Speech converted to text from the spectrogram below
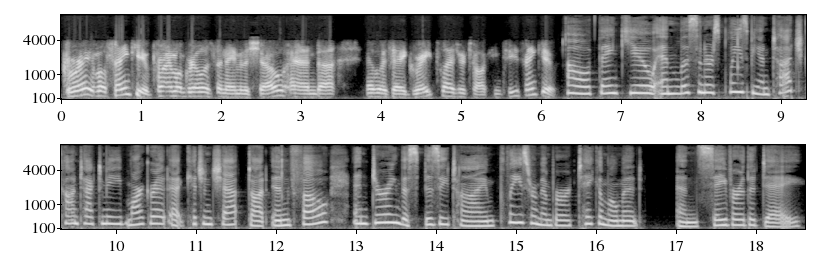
Great. Well, thank you. Primal Grill is the name of the show, and uh, it was a great pleasure talking to you. Thank you. Oh, thank you. And listeners, please be in touch. Contact me, Margaret at kitchenchat.info. And during this busy time, please remember, take a moment and savor the day.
